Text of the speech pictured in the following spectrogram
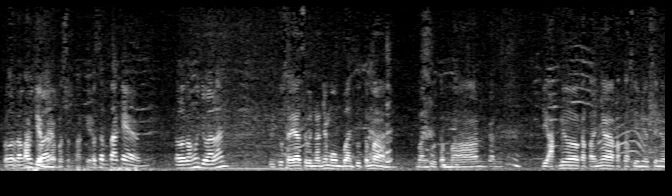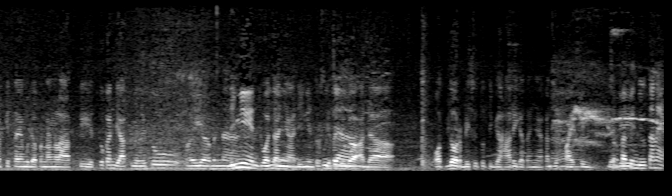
Kalau Peserta kamu jualan ya, peserta camp. peserta camp. Kalau kamu jualan Itu saya sebenarnya mau bantu teman, bantu teman kan di Akmil katanya kata senior senior kita yang udah pernah ngelatih itu kan di Akmil itu Oh iya benar. dingin cuacanya Iya. dingin terus kita Hujan. juga ada outdoor di situ tiga hari katanya kan surviving jadi Surviving di hutan ya.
